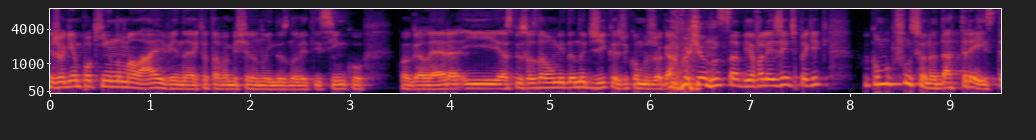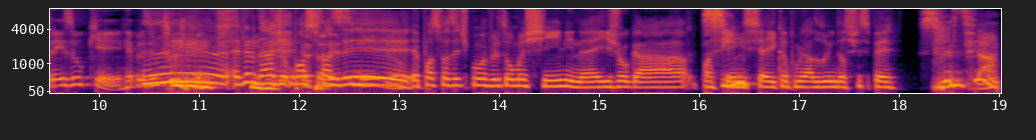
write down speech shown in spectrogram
Eu joguei um pouquinho numa live, né? Que eu tava mexendo no Windows 95 com a galera e as pessoas estavam me dando dicas de como jogar porque eu não sabia. Eu falei, gente, pra que. Como que funciona? Dá 3. 3 é o quê? Representa ah, o quê? É verdade, eu posso eu fazer. Eu posso fazer tipo uma virtual machine, né? E jogar paciência Sim. e campo minado do Windows XP. Sim, sim. Tá?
